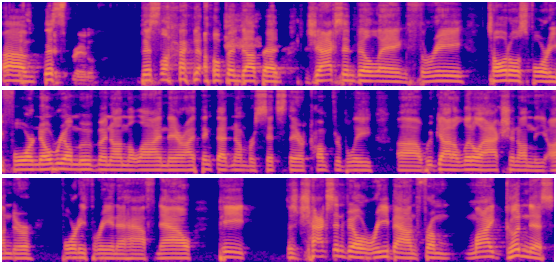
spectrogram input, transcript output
um, this it's brutal. This line opened up at Jacksonville laying three, Totals 44. No real movement on the line there. I think that number sits there comfortably. Uh, we've got a little action on the under 43 and a half now. Pete, does Jacksonville rebound from my goodness?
